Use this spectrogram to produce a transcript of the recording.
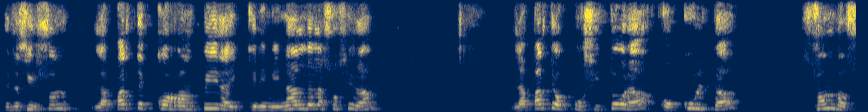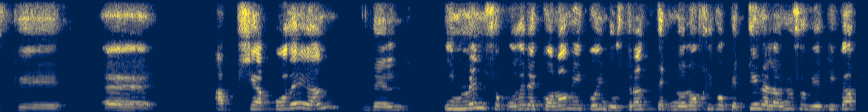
Es decir, son la parte corrompida y criminal de la sociedad. La parte opositora, oculta, son los que eh, se apoderan del inmenso poder económico, industrial, tecnológico que tiene la Unión Soviética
